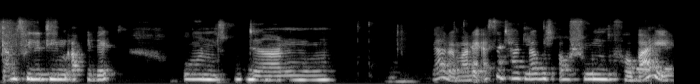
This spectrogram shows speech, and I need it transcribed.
ganz viele Themen abgedeckt. Und dann ja, da war der erste Tag, glaube ich, auch schon vorbei.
